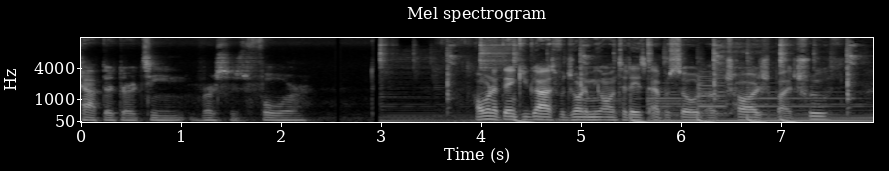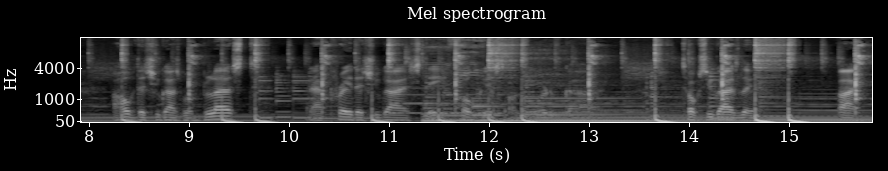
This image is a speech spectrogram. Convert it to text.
chapter 13, verses 4. I want to thank you guys for joining me on today's episode of Charged by Truth. I hope that you guys were blessed, and I pray that you guys stay focused on the Word of God. Talk to you guys later. Bye.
